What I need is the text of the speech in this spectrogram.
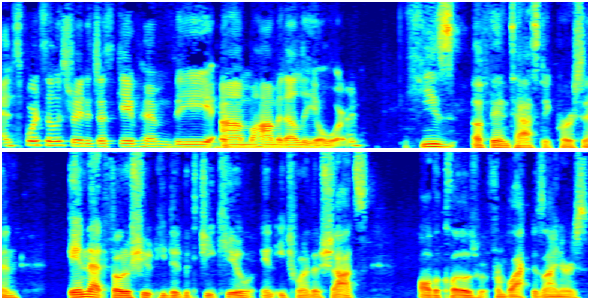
and Sports Illustrated just gave him the um, Muhammad Ali Award. He's a fantastic person. In that photo shoot he did with GQ, in each one of those shots, all the clothes were from black designers.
